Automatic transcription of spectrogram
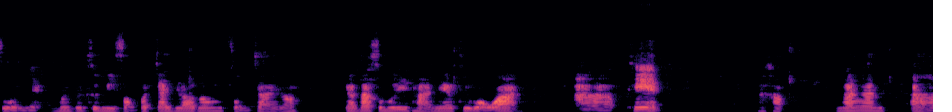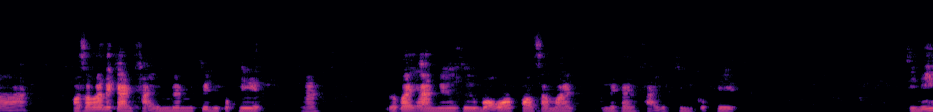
ส่วนเนี่ย มันก็คือมีสองปัจจัยที่เราต้องสนใจเนาะการตั้งสมมติฐานเนี่ยคือบอกว่าอ่าเพศนะครับพนักงานอ่าความสามารถในการขายมันไม่ขึ้นอยู่กับเพศนะแล้วก็อีกอันนึงคือบอกว่าความสามารถในการขายไม่ขึ้นอยู่กับเพศ ทีนี้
